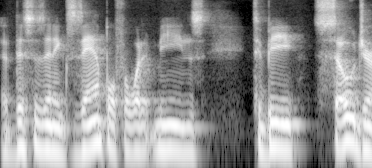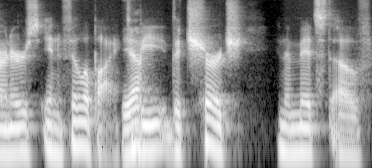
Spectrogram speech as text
This is an example for what it means to be sojourners in Philippi, Yeah. to be the church in the midst of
